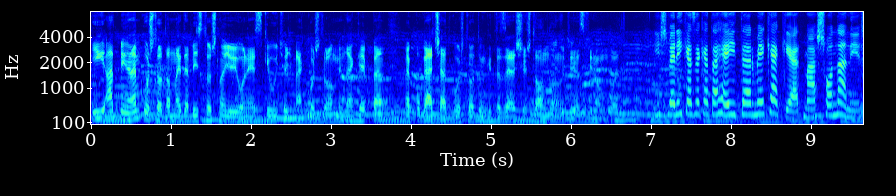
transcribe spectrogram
I, hát még nem kóstoltam meg, de biztos nagyon jól néz ki, úgyhogy megkóstolom mindenképpen. Meg pogácsát kóstoltunk itt az első standon, úgyhogy ez finom volt. Ismerik ezeket a helyi termékeket? Máshonnan is?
